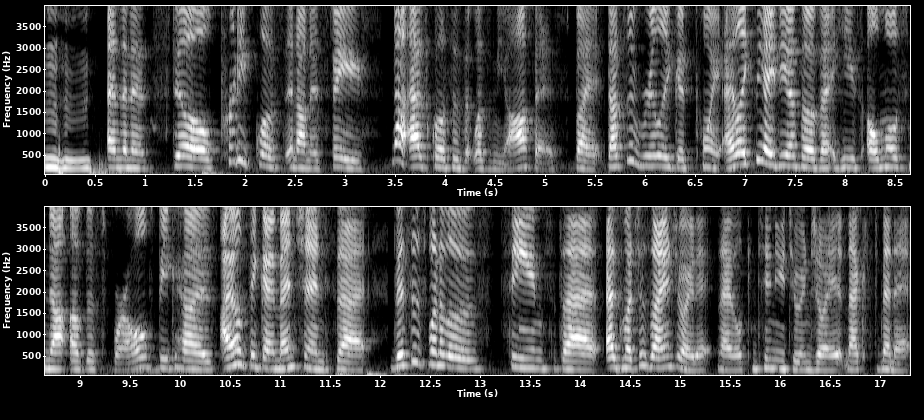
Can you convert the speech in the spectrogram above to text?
Mm-hmm. and then it's still pretty close in on his face. Not as close as it was in the office, but that's a really good point. I like the idea though that he's almost not of this world because I don't think I mentioned that this is one of those scenes that, as much as I enjoyed it, and I will continue to enjoy it next minute,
